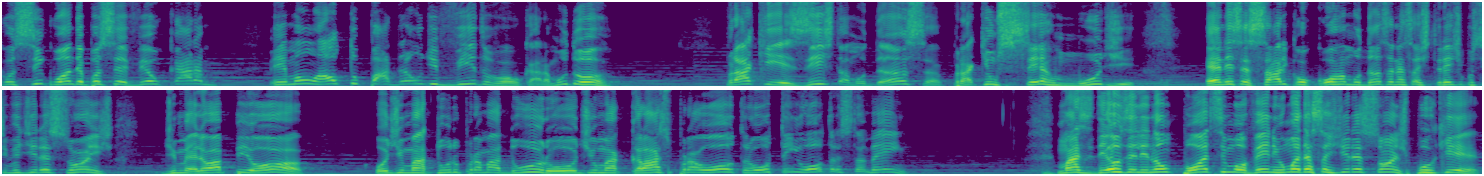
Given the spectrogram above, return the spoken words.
com cinco anos, depois você vê o cara, meu irmão, alto padrão de vida, o cara mudou. Para que exista mudança, para que um ser mude, é necessário que ocorra mudança nessas três possíveis direções, de melhor a pior, ou de maturo para maduro, ou de uma classe para outra, ou tem outras também. Mas Deus ele não pode se mover em nenhuma dessas direções. Por quê?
